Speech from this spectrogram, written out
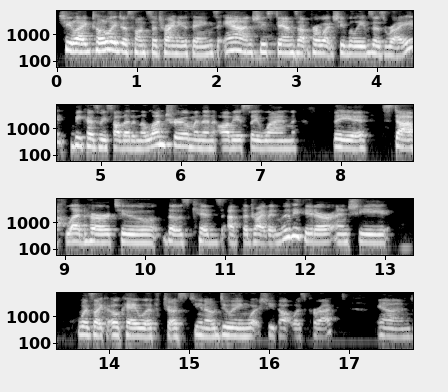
she like totally just wants to try new things and she stands up for what she believes is right because we saw that in the lunchroom and then obviously when the staff led her to those kids at the drive-in movie theater and she was like okay with just, you know, doing what she thought was correct and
